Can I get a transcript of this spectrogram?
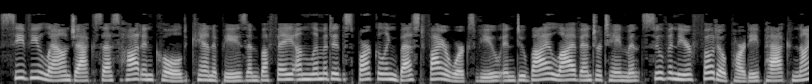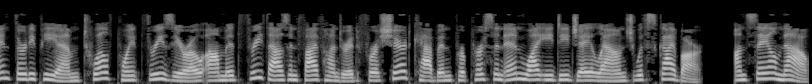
Seaview Lounge access hot and cold canopies and buffet unlimited sparkling best fireworks view in Dubai live entertainment souvenir photo party pack 9:30 p.m. 12.30 Ahmed 3500 for a shared cabin per person NYE DJ Lounge with Skybar. On sale now.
